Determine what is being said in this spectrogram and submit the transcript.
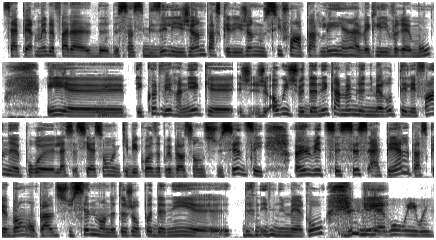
ça permet de faire de, sensibiliser les jeunes parce que les jeunes aussi, il faut en parler hein, avec les vrais mots. Et écoute, Véronique, ah oui, je vais donner quand même le numéro de téléphone pour l'Association québécoise de prévention du suicide. C'est 1866 appel parce que bon, on parle du suicide, mais on n'a toujours pas donné, euh, donné le numéro. Le numéro, oui, oui.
